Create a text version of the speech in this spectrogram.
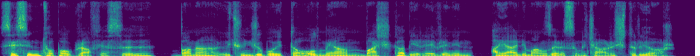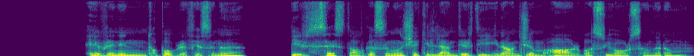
Sesin topografyası bana üçüncü boyutta olmayan başka bir evrenin hayali manzarasını çağrıştırıyor. Evrenin topografyasını bir ses dalgasının şekillendirdiği inancım ağır basıyor sanırım.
